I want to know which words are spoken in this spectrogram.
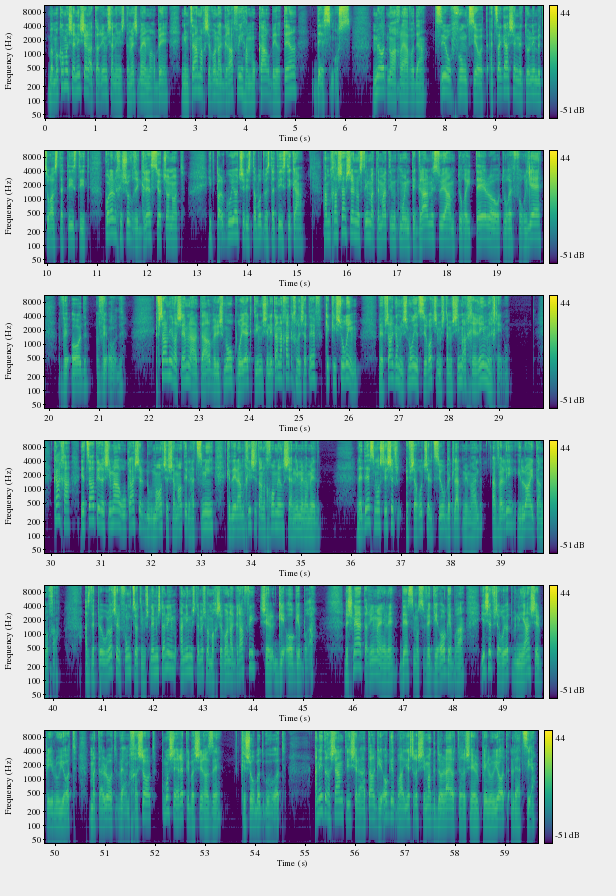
במקום השני של האתרים שאני משתמש בהם הרבה, נמצא המחשבון הגרפי המוכר ביותר, דסמוס. מאוד נוח לעבודה, ציור פונקציות, הצגה של נתונים בצורה סטטיסטית, כולל חישוב רגרסיות שונות, התפלגויות של הסתברות וסטטיסטיקה, המחשה של נושאים מתמטיים כמו אינטגרל מסוים, טורי טיילור, טורי פוריה, ועוד ועוד. אפשר להירשם לאתר ולשמור פרויקטים שניתן אחר כך לשתף ככישורים, ואפשר גם לשמור יצירות שמשתמשים אחרים הכינו. ככה יצרתי רשימה ארוכה של דוגמאות ששמרתי לעצמי כדי להמחיש את החומר שאני מלמד. לדסמוס יש אפשרות של ציור בתלת מימד, אבל לי היא לא הייתה נוחה. אז לפעולות של פונקציות עם שני משתנים, אני משתמש במחשבון הגרפי של גאוגברה. לשני האתרים האלה, דסמוס וגאוגברה, יש אפשרויות בנייה של פעילויות, מטלות והמחשות, כמו שהראיתי בשיר הזה, קשור בתגובות. אני התרשמתי שלאתר גאוגברה יש רשימה גדולה יותר של פעילויות להציע.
